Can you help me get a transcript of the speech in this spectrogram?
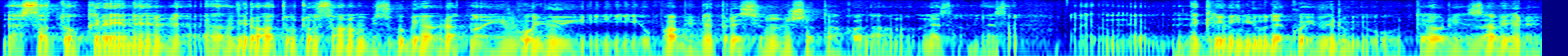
Da sad to krene, uh, vjerojatno u to stvarno izgubija vjerojatno i volju i, i upabi depresiju ili nešto tako da, ono, ne znam, ne znam. Ne, ne krivim ljude koji vjeruju u teorije zavjere,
